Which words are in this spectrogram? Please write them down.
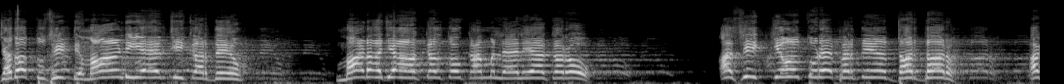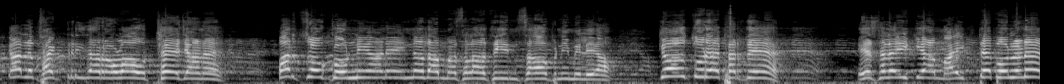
ਜਦੋਂ ਤੁਸੀਂ ਡਿਮਾਂਡ ਹੀ ਐਵ ਜੀ ਕਰਦੇ ਹੋ, ਮਾੜਾ ਜਿਹਾ ਅਕਲ ਤੋਂ ਕੰਮ ਲੈ ਲਿਆ ਕਰੋ। ਅਸੀਂ ਕਿਉਂ ਤੁਰੇ ਫਿਰਦੇ ਆ ਦਰ ਦਰ। ਅਕਲ ਫੈਕਟਰੀ ਦਾ ਰੌਲਾ ਉੱਥੇ ਜਾਣਾ ਪਰਸੋਂ ਗੋਨਿਆਂ ਨੇ ਇਹਨਾਂ ਦਾ ਮਸਲਾ ਸੀ, ਇਨਸਾਫ ਨਹੀਂ ਮਿਲਿਆ। ਕਿਉਂ ਤੁਰੇ ਫਿਰਦੇ ਆ ਇਸ ਲਈ ਕਿ ਮਾਈਕ ਤੇ ਬੋਲਣਾ।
